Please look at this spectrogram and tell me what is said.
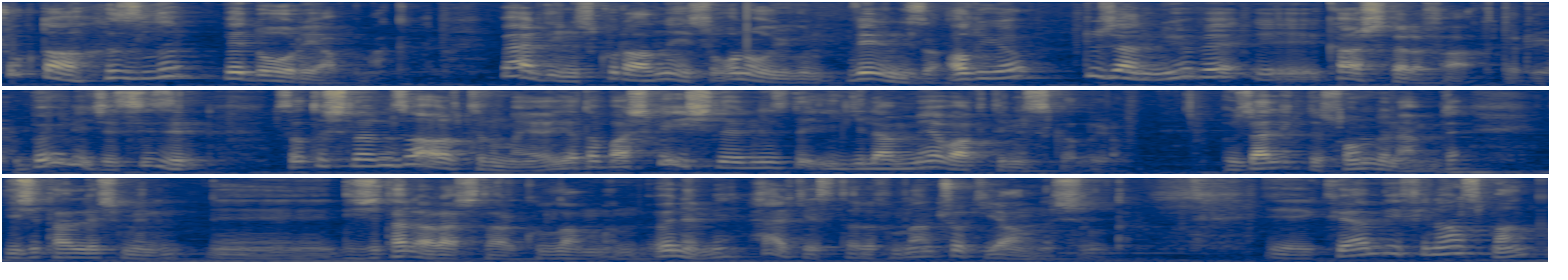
çok daha hızlı ve doğru yapmak. Verdiğiniz kural neyse ona uygun verinizi alıyor, düzenliyor ve e, karşı tarafa aktarıyor. Böylece sizin satışlarınızı artırmaya ya da başka işlerinizle ilgilenmeye vaktiniz kalıyor. Özellikle son dönemde dijitalleşmenin, e, dijital araçlar kullanmanın önemi herkes tarafından çok iyi anlaşıldı. E, QNB Finans Bank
